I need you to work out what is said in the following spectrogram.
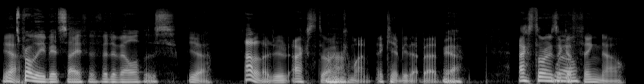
Yeah, It's probably a bit safer for developers. yeah. I don't know, dude. Axe throwing. Uh-huh. Come on, it can't be that bad. Yeah. Axe throwing is like a thing now.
